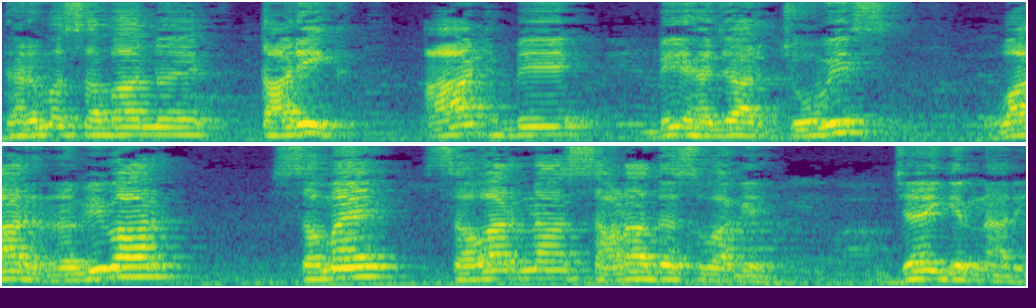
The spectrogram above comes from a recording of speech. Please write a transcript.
ધર્મસભાને તારીખ આઠ બે બે હજાર ચોવીસ, વાર રવિવાર, સમય સવારના સાડા દસ વાગે. જય ગિરનારી.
